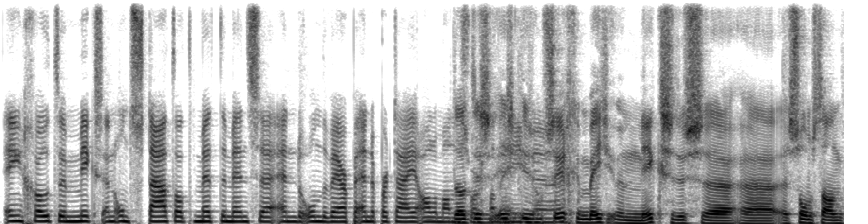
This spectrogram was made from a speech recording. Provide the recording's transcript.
één grote mix en ontstaat dat met de mensen en de onderwerpen en de partijen allemaal dat een soort is, van is, is op één, zich een beetje een mix. Dus uh, uh, soms dan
